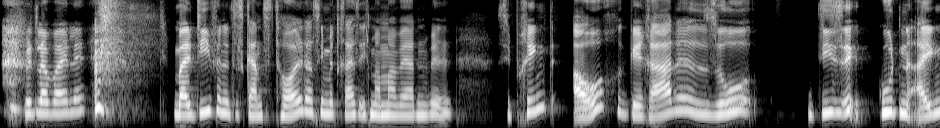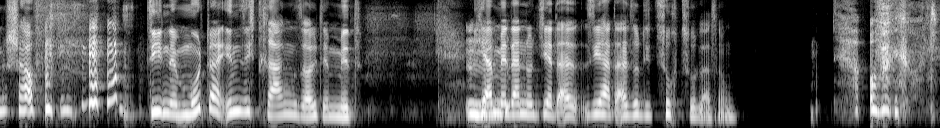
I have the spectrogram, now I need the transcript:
mittlerweile. Weil die findet es ganz toll, dass sie mit 30 Mama werden will. Sie bringt auch gerade so diese guten Eigenschaften, die eine Mutter in sich tragen sollte, mit. Ich habe mir dann notiert, äh, sie hat also die Zuchtzulassung. Oh mein Gott.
